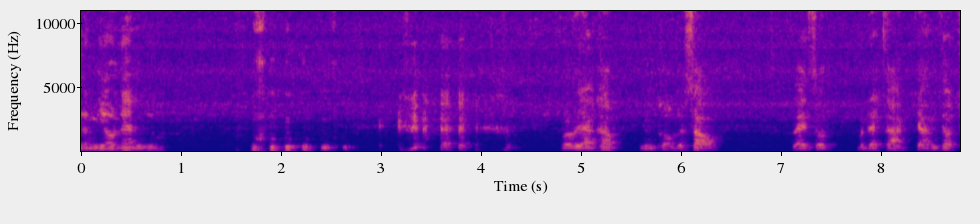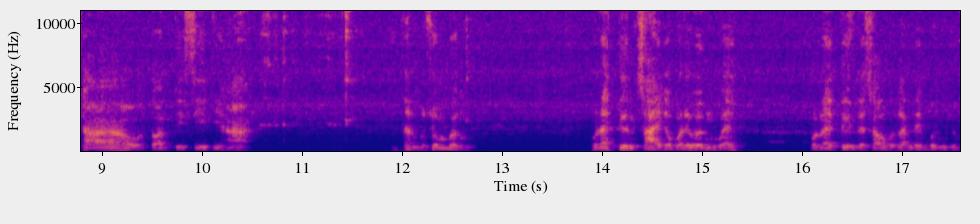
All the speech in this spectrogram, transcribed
ยังเหนียวแน่นอยู่มาเป็นยังครับ หนึ่งเขาจะเศร้าไหลสดบรรยากาศยามเช้าเช้าๆตอนตีสี่ที่ห้าท่านผู้ชมเบิง คนไหนตื่นสายกับ่ได้เบิงไว้คนไหนตื่นแต่เช้าคือกันได้เบิงอยู่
